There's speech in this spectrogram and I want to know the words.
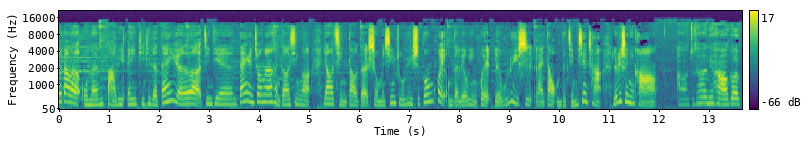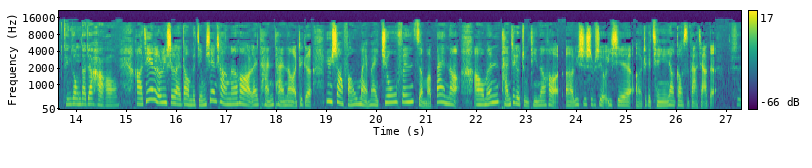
又到了我们法律 APP 的单元了。今天单元中呢，很高兴哦，邀请到的是我们新竹律师公会我们的刘颖慧刘律师来到我们的节目现场。刘律师您好，啊、主持人您好，各位听众大家好。好，今天刘律师来到我们的节目现场呢，哈，来谈谈呢这个遇上房屋买卖纠纷怎么办呢？啊，我们谈这个主题呢，哈，呃，律师是不是有一些呃这个前言要告诉大家的？是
